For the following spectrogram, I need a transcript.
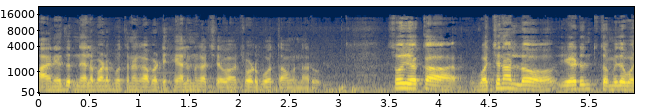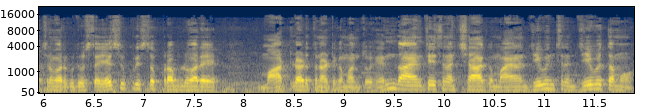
ఆయన ఎదురు నిలబడబోతున్నారు కాబట్టి హేళనగా చూడబోతా ఉన్నారు. సో ఈ యొక్క వచనాల్లో ఏడు నుంచి తొమ్మిదో వచనం వరకు చూస్తే యేసుక్రీస్తు ప్రభులు వారే మాట్లాడుతున్నట్టుగా మనం చూస్తాం. ఎందు ఆయన చేసిన త్యాగం ఆయన జీవించిన జీవితము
